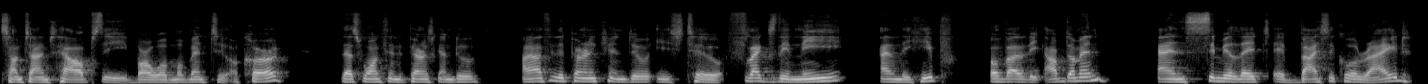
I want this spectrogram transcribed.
sometimes helps the bowel movement to occur. That's one thing the parents can do. Another thing the parent can do is to flex the knee and the hip over the abdomen and simulate a bicycle ride.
